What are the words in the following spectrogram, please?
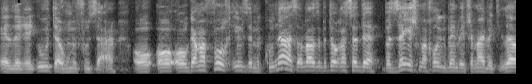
אה, לרעותא הוא מפוזר, או, או, או גם הפוך, אם זה מכונס, אבל זה בתוך השדה. בזה יש מחלוקת בין בית שמאי ובית הלל,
